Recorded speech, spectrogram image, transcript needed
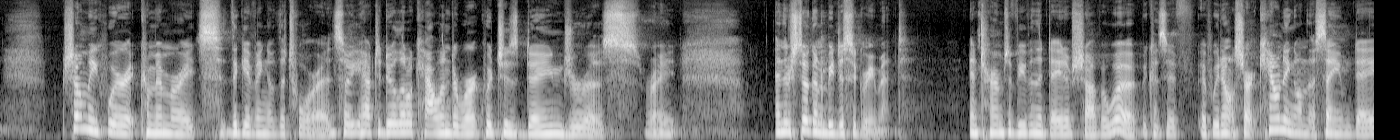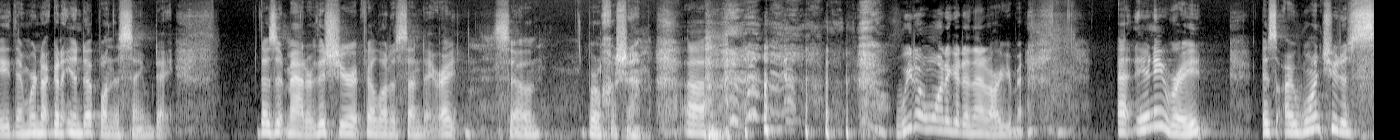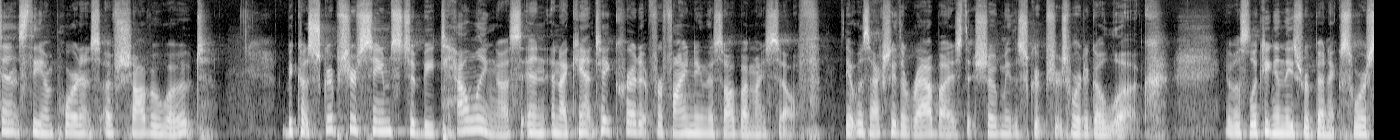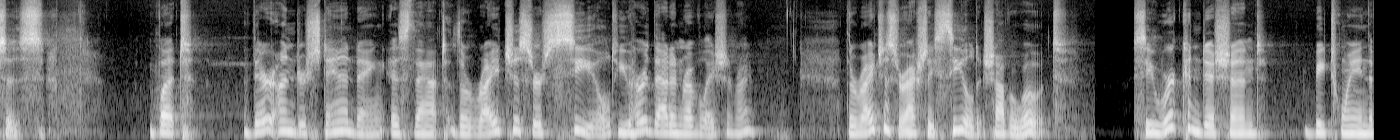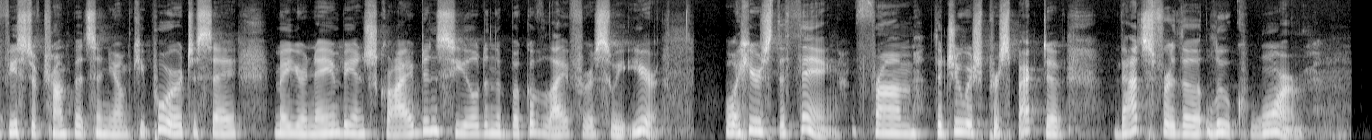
show me where it commemorates the giving of the Torah. And so you have to do a little calendar work, which is dangerous, right? And there's still going to be disagreement in terms of even the date of Shavuot, because if, if we don't start counting on the same day, then we're not going to end up on the same day. Doesn't matter. This year it fell on a Sunday, right? So Baruch Hashem. Uh, we don't want to get in that argument. At any rate, is I want you to sense the importance of Shavuot because scripture seems to be telling us, and, and I can't take credit for finding this all by myself. It was actually the rabbis that showed me the scriptures where to go look. It was looking in these rabbinic sources. But their understanding is that the righteous are sealed. You heard that in Revelation, right? The righteous are actually sealed at Shavuot. See, we're conditioned between the Feast of Trumpets and Yom Kippur to say, May your name be inscribed and sealed in the book of life for a sweet year. Well, here's the thing from the Jewish perspective, that's for the lukewarm.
